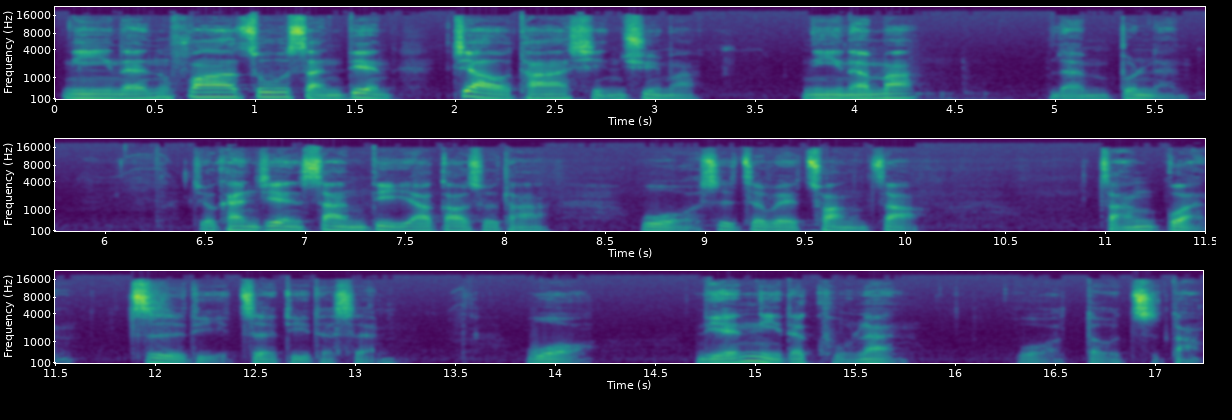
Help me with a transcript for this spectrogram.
你能发出闪电叫它行去吗？你能吗？能不能？就看见上帝要告诉他：我是这位创造、掌管、治理这地的神。我连你的苦难我都知道。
